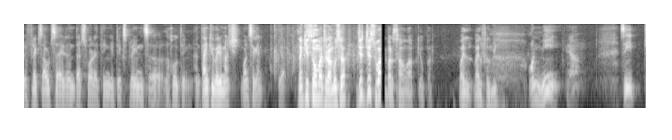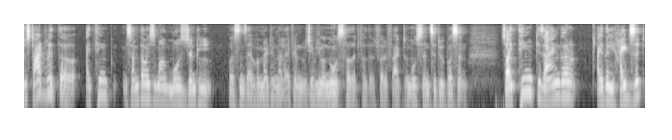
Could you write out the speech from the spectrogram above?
reflects outside, and that's what I think it explains uh, the whole thing. And thank you very much once again. Yeah. Thank you so much, Ramu sir. Just just one barsa ho aapke upar while while filming. On me. Yeah. See, to start with, uh, I think Samitha is one of the most gentle persons I ever met in my life, and which everyone knows for that for that for a fact, the most sensitive person. So I think his anger either he hides it,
